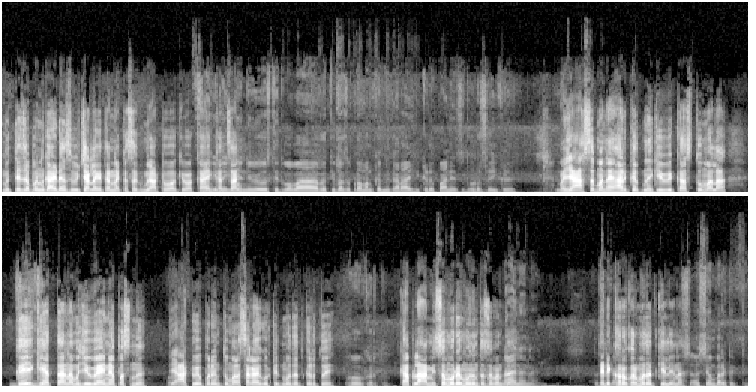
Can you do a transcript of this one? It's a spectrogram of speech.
मग त्याचं पण गायडन्स विचारलं का त्यांना कसं मी आठवा किंवा काय? सांगितलं का की सांग त्यांनी व्यवस्थित बाबा रतिबाचं प्रमाण कमी करा. इकडे पाण्याचं थोडस इकडे. म्हणजे असं म्हणाय हरकत नाही की विकास तुम्हाला गाय घेताना म्हणजे व्यायण्यापासून ते आठवेपर्यंत तुम्हाला सगळ्या गोष्टीत मदत करतोय. हो करतो का आपला आम्ही समोर आहे म्हणून तसं नाही म्हणताय? नाही नाही तसं त्याने काय खरोखर मदत केली ना? नाही. श- शंभर टक्के.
